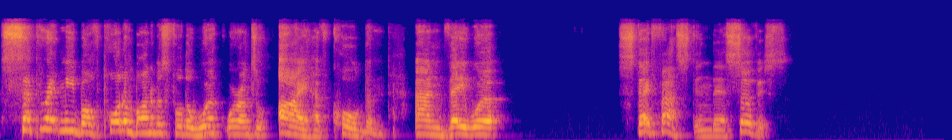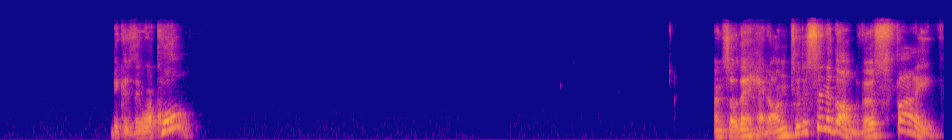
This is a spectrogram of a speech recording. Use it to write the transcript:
Separate me, both Paul and Barnabas, for the work whereunto I have called them. And they were steadfast in their service because they were called. And so they head on to the synagogue, verse 5.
